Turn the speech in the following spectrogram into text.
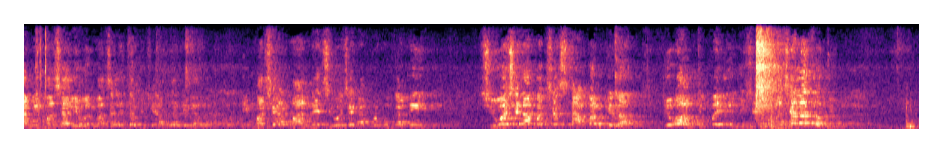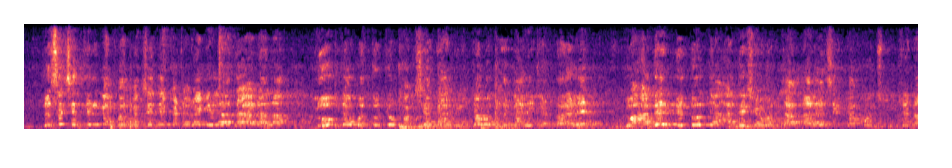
आम्ही मशालीवर मशालीचा विषय आपला निघाला. ही मशाल मान्य शिवसेना प्रमुखांनी शिवसेना पक्ष स्थापन केला तेव्हा आमची पहिली विषय मशालाच होती. जसं शेतकरी कामगार पक्षाच्या खटारा गेला झाड आला लोक त्या बंधू जो पक्षाचा निष्ठावंत कार्यकर्ता आहे जो आदेश देतो त्या आदेशावर चालणाऱ्या चालणारा शेकापण शिवसेना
